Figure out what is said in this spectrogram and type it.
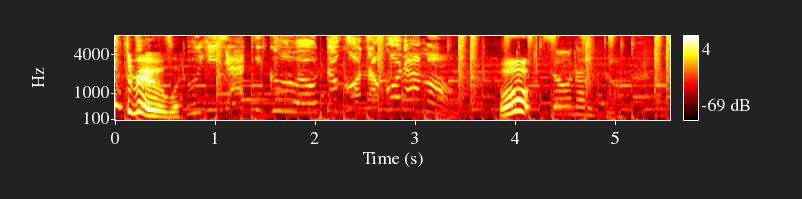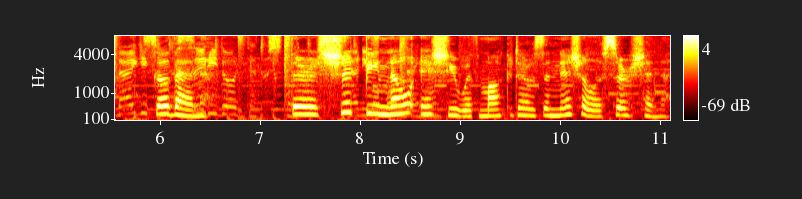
and through. Oh, So then, there should be no issue with Makoto's initial assertion.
